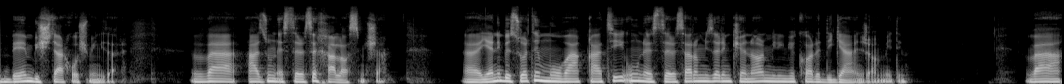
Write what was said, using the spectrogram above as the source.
بهم بیشتر خوش میگذره و از اون استرس خلاص میشم. یعنی به صورت موقتی اون استرس رو می‌ذاریم کنار میریم یه کار دیگه انجام میدیم. و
